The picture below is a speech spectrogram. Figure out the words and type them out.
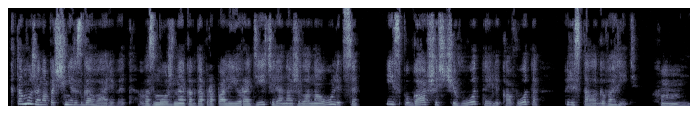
К тому же она почти не разговаривает. Возможно, когда пропали ее родители, она жила на улице и, испугавшись чего-то или кого-то, перестала говорить. Хм,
